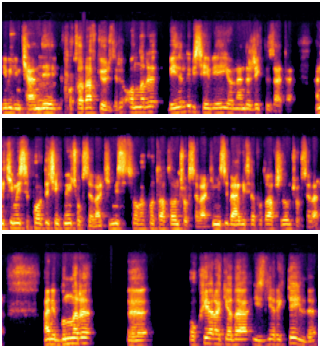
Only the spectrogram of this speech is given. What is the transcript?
ne bileyim kendi hmm. fotoğraf gözleri onları belirli bir seviyeye yönlendirecekti zaten. Hani kimisi portre çekmeyi çok sever, kimisi sokak fotoğraflarını çok sever, kimisi belgesel fotoğrafçılığını çok sever. Hani bunları e, okuyarak ya da izleyerek değil de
